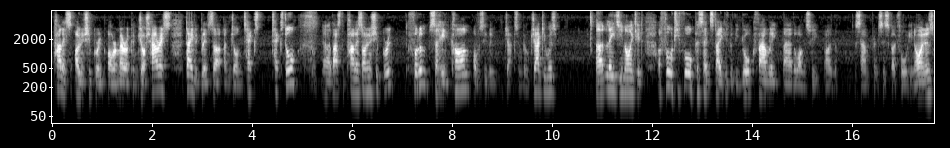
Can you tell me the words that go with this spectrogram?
Palace ownership group are American Josh Harris, David Blitzer, and John Tex- Textor. Uh, that's the Palace ownership group. Fulham, Shahid Khan, obviously the, Jacksonville Jaguars. Uh, Leeds United, a 44% stake is with the York family. They're the ones who own the San Francisco 49ers.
